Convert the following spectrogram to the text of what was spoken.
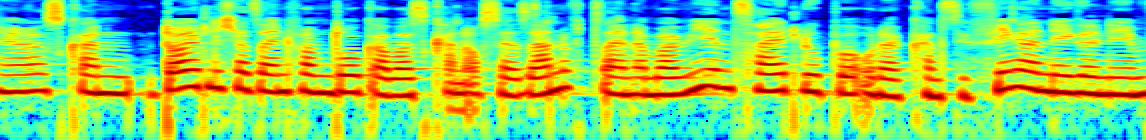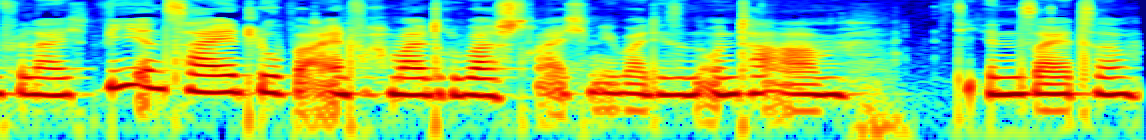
Ja, es kann deutlicher sein vom Druck, aber es kann auch sehr sanft sein. Aber wie in Zeitlupe oder kannst die Fingernägel nehmen vielleicht. Wie in Zeitlupe einfach mal drüber streichen über diesen Unterarm die Innenseite.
